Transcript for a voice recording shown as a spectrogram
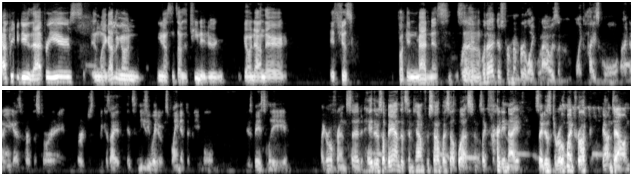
after you do that for years and like i've been going you know since i was a teenager going down there it's just fucking madness so Right. But I just remember, like, when I was in like high school, I know you guys have heard the story, or just because I, it's an easy way to explain it to people. Is basically, my girlfriend said, "Hey, there's a band that's in town for South by Southwest." And it was like Friday night, so I just drove my truck downtown,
